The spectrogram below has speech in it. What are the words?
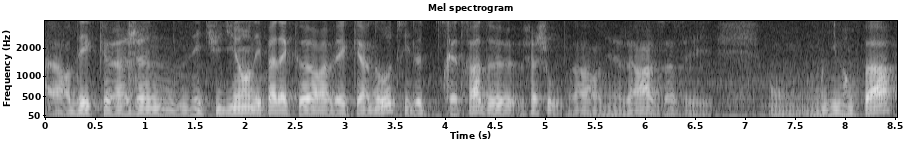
alors dès qu'un jeune étudiant n'est pas d'accord avec un autre, il le traitera de facho. en général, ça c'est, on n'y manque pas.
